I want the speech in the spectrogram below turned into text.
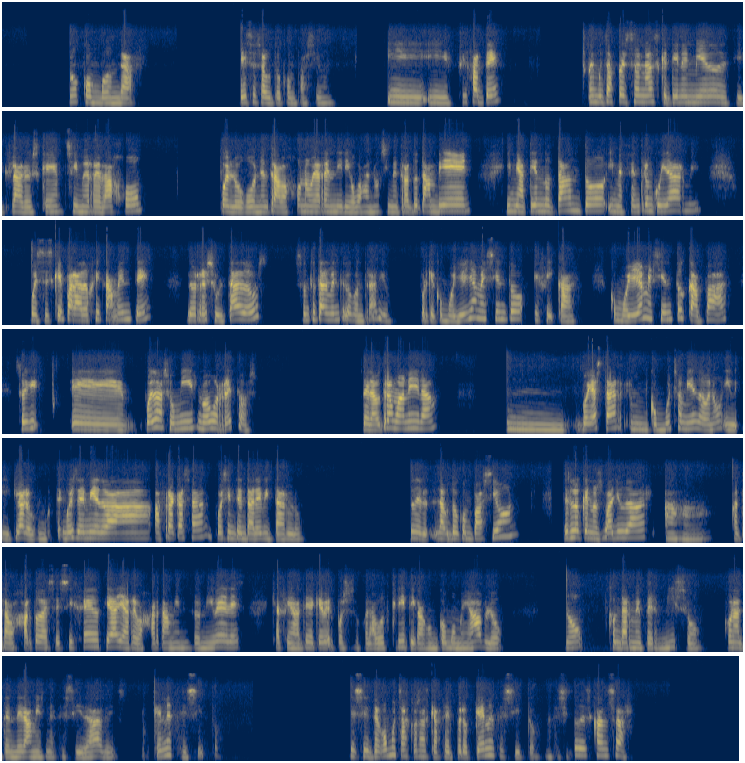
¿no? Con bondad. Eso es autocompasión. Y, y fíjate, hay muchas personas que tienen miedo de decir, claro, es que si me relajo, pues luego en el trabajo no voy a rendir igual, ¿no? Si me trato tan bien, y me atiendo tanto y me centro en cuidarme, pues es que paradójicamente los resultados son totalmente lo contrario. Porque como yo ya me siento eficaz, como yo ya me siento capaz, soy, eh, puedo asumir nuevos retos. De la otra manera, mm, voy a estar mm, con mucho miedo, ¿no? Y, claro, como tengo ese miedo a, fracasar, pues intentaré evitarlo. Entonces, la autocompasión es lo que nos va a ayudar a, a trabajar toda esa exigencia y a rebajar también esos niveles, que al final tiene que ver pues eso, con la voz crítica, con cómo me hablo, ¿no? con darme permiso, con atender a mis necesidades. ¿Qué necesito? Sí, sí, tengo muchas cosas que hacer, pero ¿qué necesito? Necesito descansar.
